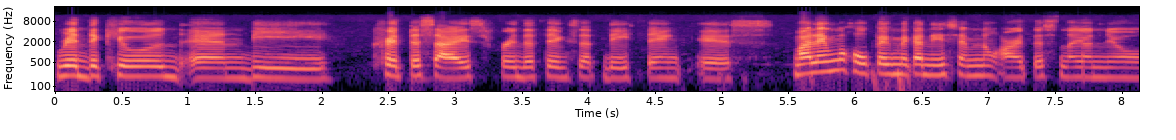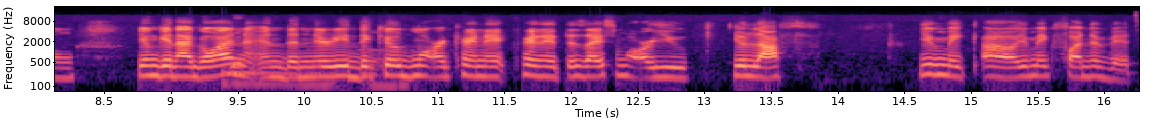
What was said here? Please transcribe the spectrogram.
ridiculed and be criticized for the things that they think is malay mo coping mechanism ng artist na yon yung yung ginagawa na and then ni-ridiculed mo or criti- criticize mo or you you laugh you make uh you make fun of it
